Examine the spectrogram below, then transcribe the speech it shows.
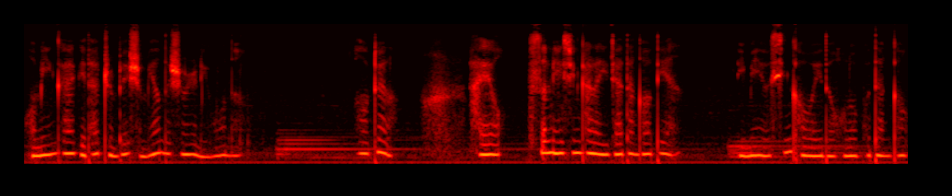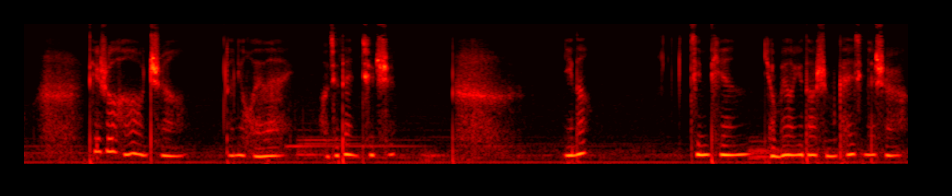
我们应该给他准备什么样的生日礼物呢？哦，对了，还有森林新开了一家蛋糕店，里面有新口味的胡萝卜蛋糕，听说很好吃啊。等你回来，我就带你去吃。你呢？今天有没有遇到什么开心的事儿啊？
